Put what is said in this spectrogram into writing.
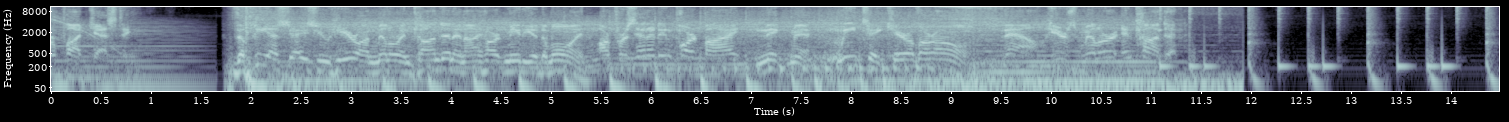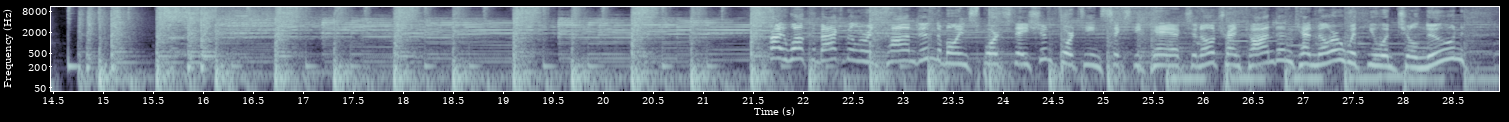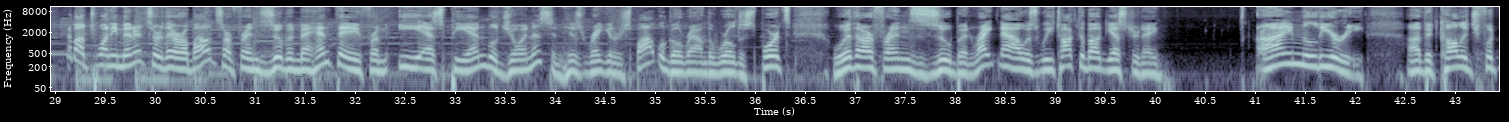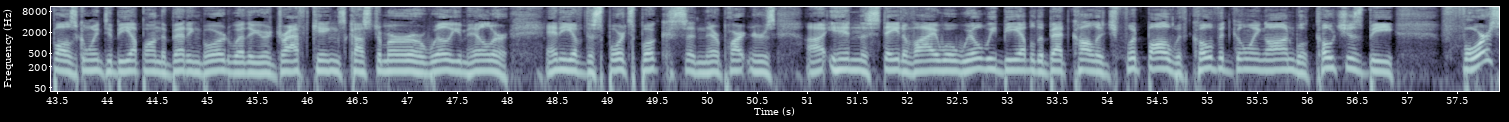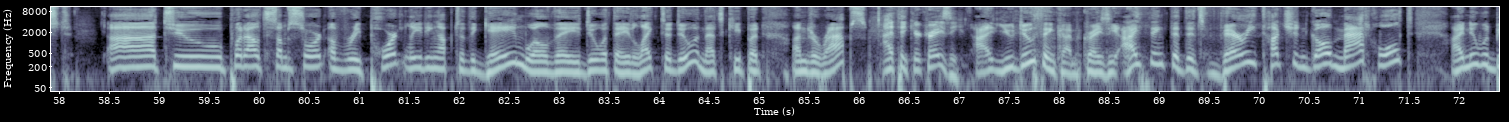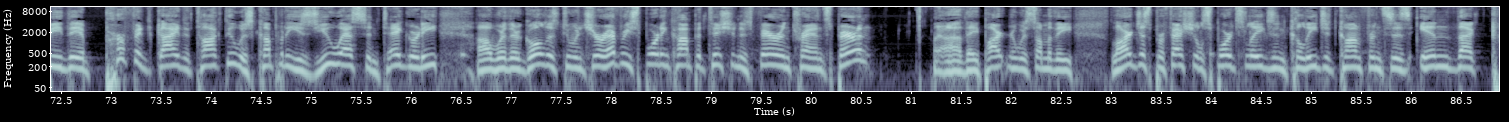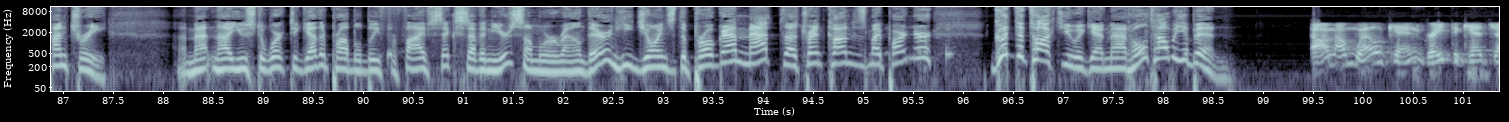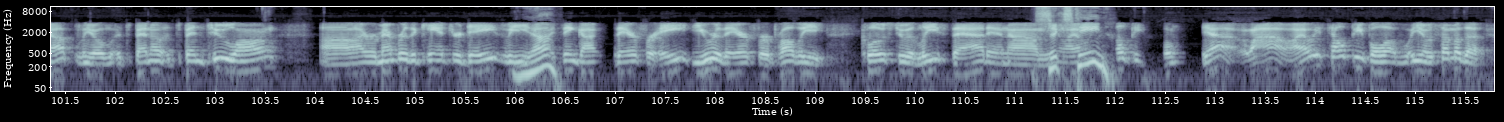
for podcasting. The PSAs you hear on Miller and Condon and iHeartMedia Des Moines are presented in part by Nick Mick. We take care of our own. Now, here's Miller and Condon. All right, welcome back, Miller and Condon, Des Moines Sports Station, 1460 KXNO. Trent Condon, Ken Miller with you until noon. In about 20 minutes or thereabouts, our friend Zubin Mehenti from ESPN will join us in his regular spot. We'll go around the world of sports with our friend Zubin. Right now, as we talked about yesterday, I'm leery uh, that college football is going to be up on the betting board, whether you're a DraftKings customer or William Hill or any of the sports books and their partners uh, in the state of Iowa. Will we be able to bet college football with COVID going on? Will coaches be forced? Uh, to put out some sort of report leading up to the game? Will they do what they like to do, and that's keep it under wraps? I think you're crazy. I, you do think I'm crazy. I think that it's very touch and go. Matt Holt, I knew would be the perfect guy to talk to. His company is U.S. Integrity, uh, where their goal is to ensure every sporting competition is fair and transparent. Uh, they partner with some of the largest professional sports leagues and collegiate conferences in the country. Uh, Matt and I used to work together probably for five, six, seven years, somewhere around there, and he joins the program. Matt, uh, Trent Condon is my partner. Good to talk to you again, Matt Holt. How have you been? I'm, I'm well, Ken. Great to catch up. You know, it's been a, it's been too long. Uh, I remember the Cantor days. We, Yeah. I think I was there for eight. You were there for probably close to at least that. And um, you know, I 16. tell people, yeah, wow. I always tell people, uh, you know, some of the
